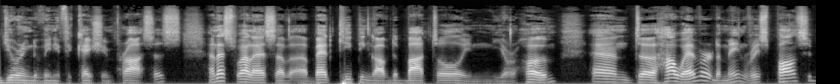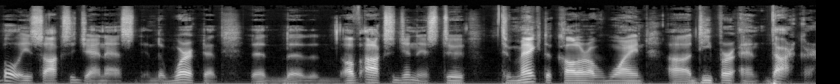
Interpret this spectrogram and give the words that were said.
during the vinification process, and as well as a, a bad keeping of the bottle in your home. And uh, however, the main responsible is oxygen as the work that, that the, of oxygen is to to make the color of wine uh, deeper and darker.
